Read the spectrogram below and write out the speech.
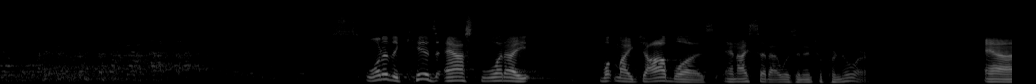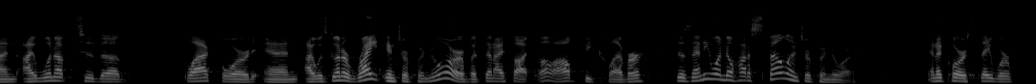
one of the kids asked what I what my job was, and I said I was an entrepreneur. And I went up to the blackboard and I was going to write entrepreneur, but then I thought, oh, I'll be clever. Does anyone know how to spell entrepreneur? And of course, they were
